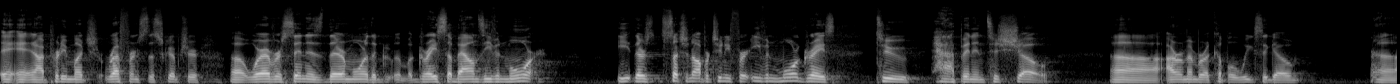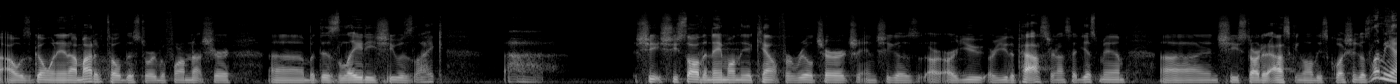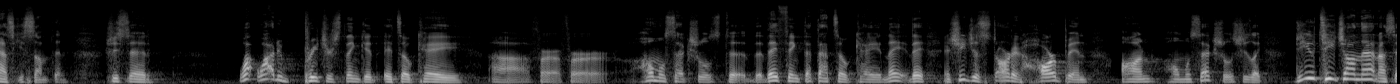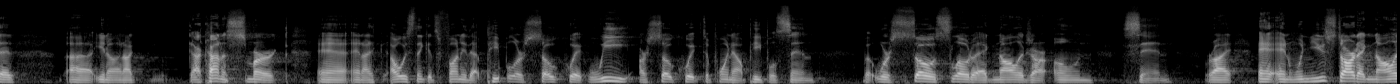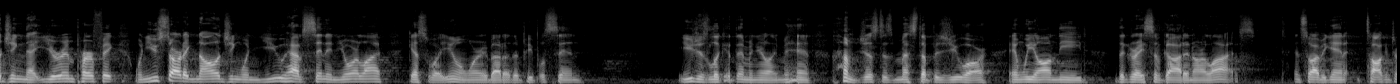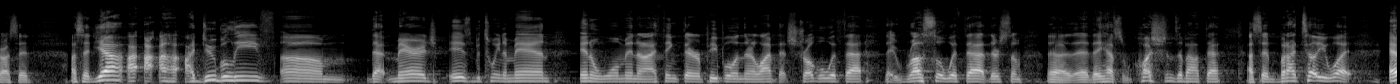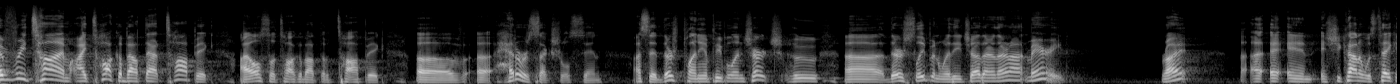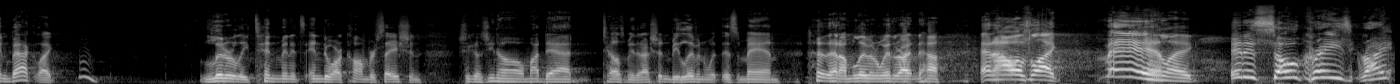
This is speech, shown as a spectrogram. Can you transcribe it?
and I pretty much reference the scripture uh, wherever sin is, there more the grace abounds even more. There's such an opportunity for even more grace to happen and to show. Uh, I remember a couple of weeks ago, uh, I was going in. I might have told this story before, I'm not sure. Uh, but this lady, she was like, uh, she, she saw the name on the account for Real Church, and she goes, "Are, are you are you the pastor?" And I said, "Yes, ma'am." Uh, and she started asking all these questions. She goes, "Let me ask you something." She said, "Why, why do preachers think it, it's okay uh, for for homosexuals to? They think that that's okay?" And they they and she just started harping on homosexuals. She's like, "Do you teach on that?" And I said, uh, "You know," and I I kind of smirked. And, and I always think it's funny that people are so quick, we are so quick to point out people's sin but we're so slow to acknowledge our own sin, right? And, and, when you start acknowledging that you're imperfect, when you start acknowledging when you have sin in your life, guess what? You don't worry about other people's sin. You just look at them and you're like, man, I'm just as messed up as you are, and we all need the grace of God in our lives. And so I began talking to her. I said, I said, yeah, I, I, I do believe um, that marriage is between a man and a woman, and I think there are people in their life that struggle with that. They wrestle with that. There's some, uh, they have some questions about that. I said, but I tell you what, every time I talk about that topic, I also talk about the topic of uh, heterosexual sin. I said, there's plenty of people in church who uh, they're sleeping with each other and they're not married, right? Uh, and, and she kind of was taken back, like. Literally 10 minutes into our conversation, she goes, You know, my dad tells me that I shouldn't be living with this man that I'm living with right now. And I was like, Man, like, it is so crazy, right?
